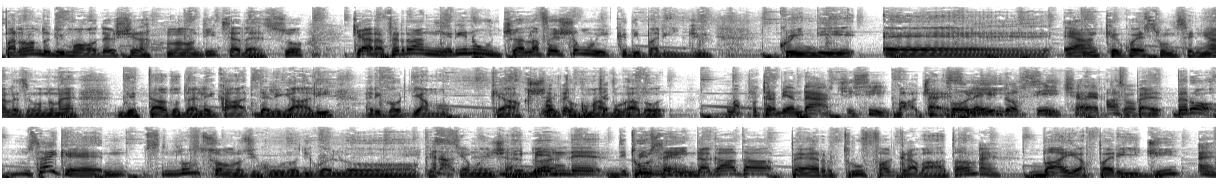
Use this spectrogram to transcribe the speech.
parlando di moda è uscita una notizia adesso. Chiara Ferragni rinuncia alla Fashion Week di Parigi. Quindi eh, è anche questo un segnale, secondo me, dettato dai, lega- dai legali. Ricordiamo che ha scelto come cioè, avvocato Ma potrebbe andarci, sì. Ma, cioè, Volendo, sì, sì, sì, certo. Aspetta, però sai che n- non sono sicuro di quello che Eh no, stiamo dicendo. dipende- eh. Tu dipende- sei indagata per truffa aggravata, Eh. vai a Parigi, Eh.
